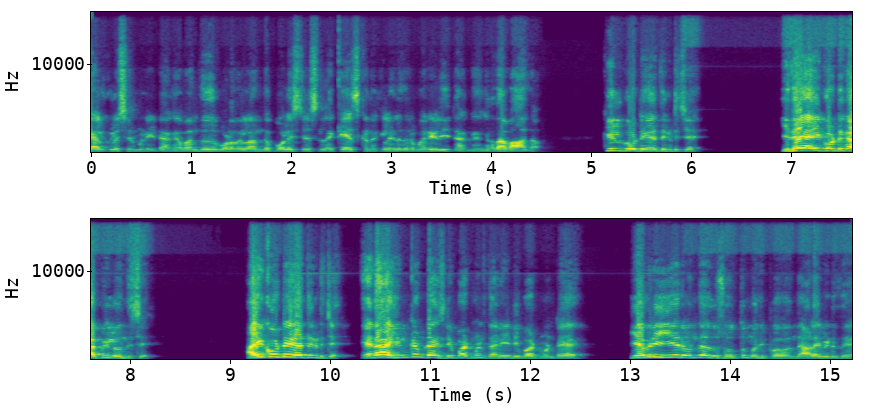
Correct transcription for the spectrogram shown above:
கால்குலேஷன் பண்ணிட்டாங்க. வந்தது போனதெல்லாம் இந்த போலீஸ் ஸ்டேஷனில் கேஸ் கணக்கில் எழுதுற மாதிரி எழுதிட்டாங்கிறதா வாதம். கீழ்கோர்ட்டு ஏற்றுக்கிடுச்சு இதே ஹைகோர்ட்டுக்கு அப்பீல் வந்துச்சு. ஹைகோர்ட்டும் ஏற்றுக்கிடுச்சு ஏன்னா இன்கம் டேக்ஸ் டிபார்ட்மெண்ட் தனி டிபார்ட்மெண்ட்டு எவ்ரி இயர் வந்து அது சொத்து மதிப்பை வந்து அளவிடுது.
